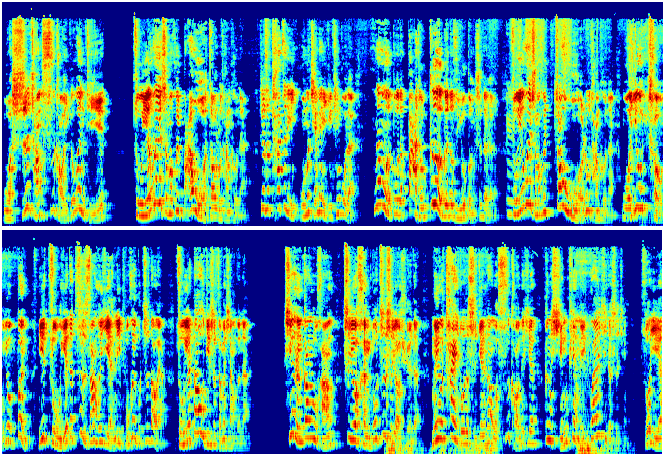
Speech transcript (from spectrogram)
我时常思考一个问题：祖爷为什么会把我招入堂口呢？就是他这里，我们前面已经听过了。那么多的霸头，个个都是有本事的人。祖爷为什么会招我入堂口呢？我又丑又笨，以祖爷的智商和眼力，不会不知道呀。祖爷到底是怎么想的呢？新人刚入行是有很多知识要学的，没有太多的时间让我思考那些跟行骗没关系的事情。所以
